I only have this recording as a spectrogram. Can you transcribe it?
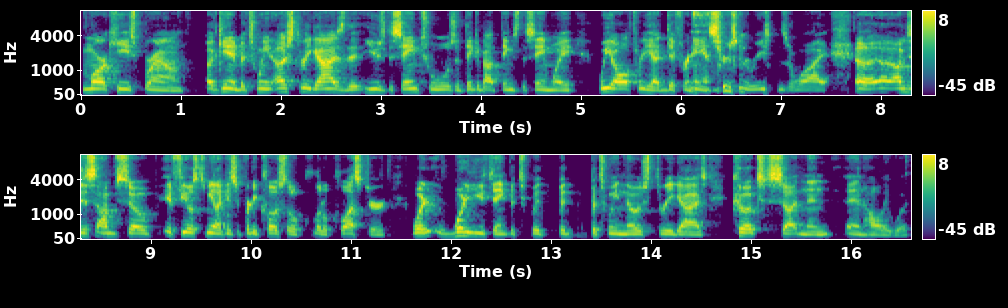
Marquise Brown again, between us three guys that use the same tools and think about things the same way, we all three had different answers and reasons why. Uh, I'm just, I'm so. It feels to me like it's a pretty close little little cluster. What What do you think between between those three guys, Cooks, Sutton, and and Hollywood?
